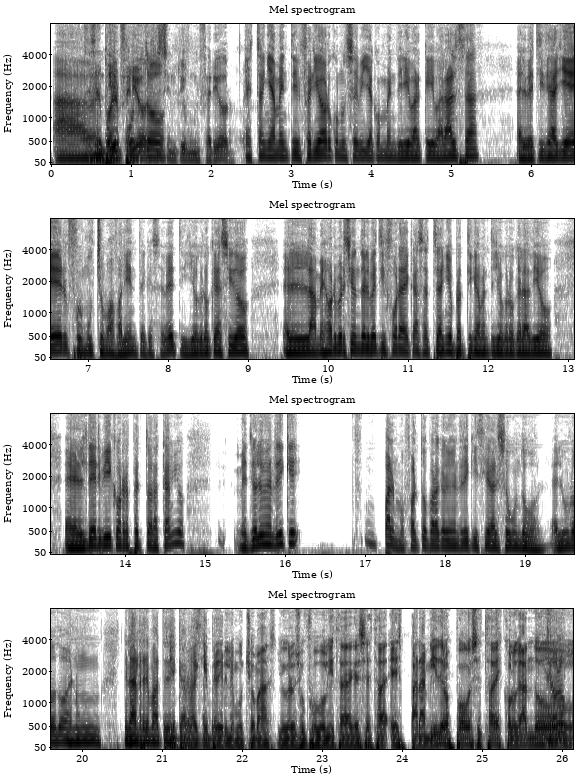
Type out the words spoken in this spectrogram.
a- se por el inferior, punto se sintió muy inferior. extrañamente inferior, con un Sevilla con Mendilibar que iba al alza. El Betis de ayer fue mucho más valiente que ese Betis. Yo creo que ha sido el- la mejor versión del Betis fuera de casa este año. Prácticamente yo creo que la dio el derby con respecto a los cambios. Metió Luis Enrique un palmo, faltó para que Luis Enrique hiciera el segundo gol. El 1-2 en un gran remate de Sí, pero cabeza. hay que pedirle mucho más. Yo creo que es un futbolista que se está, es para mí de los pocos se está descolgando. Yo lo,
